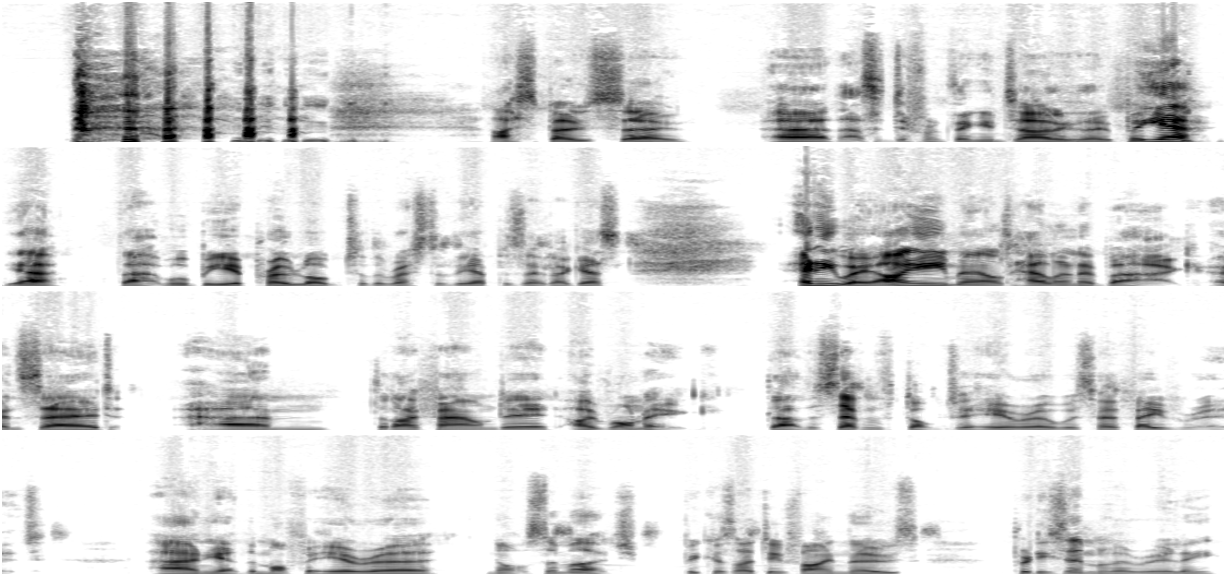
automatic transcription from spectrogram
I suppose so. Uh, that's a different thing entirely, though. But yeah, yeah, that will be a prologue to the rest of the episode, I guess. Anyway, I emailed Helena back and said um, that I found it ironic that the Seventh Doctor era was her favourite, and yet the Moffat era not so much, because I do find those pretty similar, really.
